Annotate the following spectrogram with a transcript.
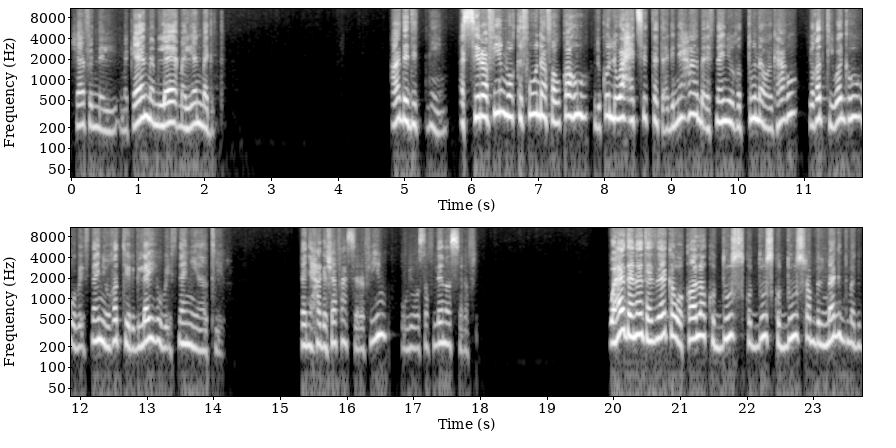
شاف إن المكان مملاه مليان مجد. عدد اتنين. السرافيم واقفون فوقه لكل واحد ستة أجنحة بأثنين يغطون وجهه يغطي وجهه وبأثنين يغطي رجليه وبأثنين يطير. تاني حاجة شافها السرافيم ويوصف لنا السرافيم. وهذا نادى ذاك وقال قدوس قدوس قدوس رب المجد مجد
